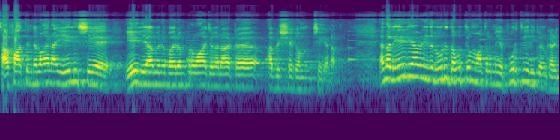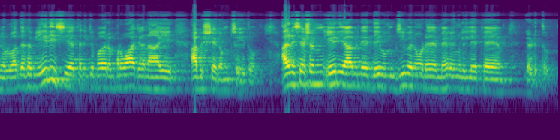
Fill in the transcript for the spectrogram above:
സാഫാത്തിന്റെ മകനായ ഏലിശയെ ഏലിയാവിന് പകരം പ്രവാചകനായിട്ട് അഭിഷേകം ചെയ്യണം. എന്നാൽ ഏലിയാവിന് ഇതിൽ ഒരു ദൗത്യം മാത്രമേ പൂർത്തീകരിക്കാൻ കഴിഞ്ഞുള്ളൂ. അദ്ദേഹം ഏലീശയെ തനിക്ക് പകരം പ്രവാചകനായി അഭിഷേകം ചെയ്തു. അതിനുശേഷം ഏലിയാവിനെ ദൈവം ജീവനോടെ മേഘങ്ങളിലേക്ക് എടുത്തു.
